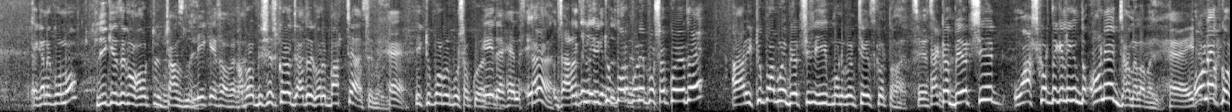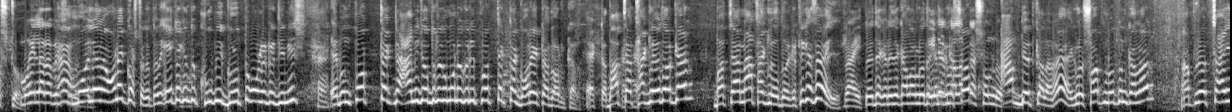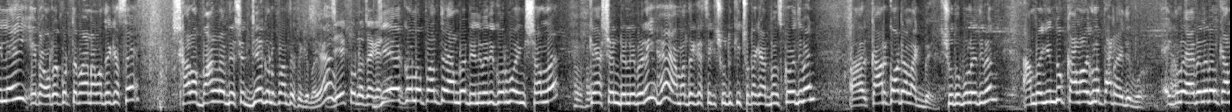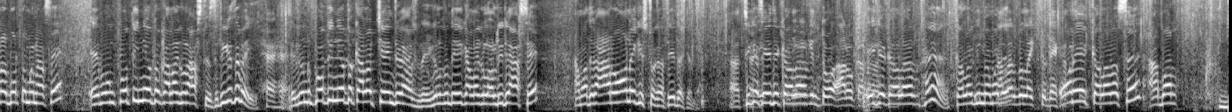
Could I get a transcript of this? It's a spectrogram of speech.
এখানে কোনো লিকেজের কোনো চান্স নেই লিকেজ হবে না। আবার বিশেষ করে যাদের ঘরে বাচ্চা আছে ভাই। একটু পর পর প্রসাব করে এই। দেখেন, হ্যাঁ একটু- পর পর চলে প্রসাব করে দেয় আর একটু পর বেডশিট মনে করেন চেঞ্জ করতে হয়। একটা বেডশিট ওয়াশ করতে গেলে কিন্তু অনেক ঝামেলা ভাই। হ্যাঁ, অনেক কষ্ট। মহিলারা হ্যাঁ মহিলারা অনেক কষ্ট করে। তবে এটা কিন্তু খুবই গুরুত্বপূর্ণ একটা জিনিস। হ্যাঁ। এবং প্রত্যেকটা আমি যতটুকু মনে করি প্রত্যেকটা ঘরে একটা দরকার। একটা বাচ্চা হ্যাঁ। থাকলেও দরকার বাচ্চা না থাকলেও দরকার। ঠিক আছে ভাই? তো এই দেখেন এই যে কালারগুলো দেখেন এগুলো সব সুন্দর। আপডেট কালার হ্যাঁ এগুলো সব নতুন কালার আপনারা চাইলেই এটা অর্ডার করতে পারেন আমাদের কাছে। সারা বাংলাদেশের যে কোনো প্রান্ত থেকে ভাই হ্যাঁ? যে কোনো জায়গায় যে কোনো প্রান্তে আমরা ডেলিভারি করব ইনশাল্লাহ। ক্যাশ অন ডেলিভারি হ্যাঁ আমাদের কাছে শুধু কিছু টাকা অ্যাডভান্স করে দিবেন আর কার কটা লাগবে শুধু বলে দিবেন। আমরা কিন্তু কালারগুলো পাঠিয়ে দেবো। এগুলো আচ্ছা। অ্যাভেলেবেল কালার বর্তমান আছে এবং প্রতিনিয়ত কালারগুলো আসতেছে ঠিক আছে ভাই? হ্যাঁ, হ্যাঁ। এগুলো কিন্তু প্রতিনিয়ত কালার চেঞ্জ হয়ে আসবে। এগুলো কিন্তু এই কালারগুলো অলরেডি আছে। আমাদের আরও অনেক স্টক আছে এই দেখেন। আচ্ছা, ঠিক আছে এই যে কালার কিন্তু আরও এই যে কালার হ্যাঁ কালার কিন্তু আমাদের কালারগুলো একটু দেখাচ্ছি। অনেক কালার আছে। আবার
